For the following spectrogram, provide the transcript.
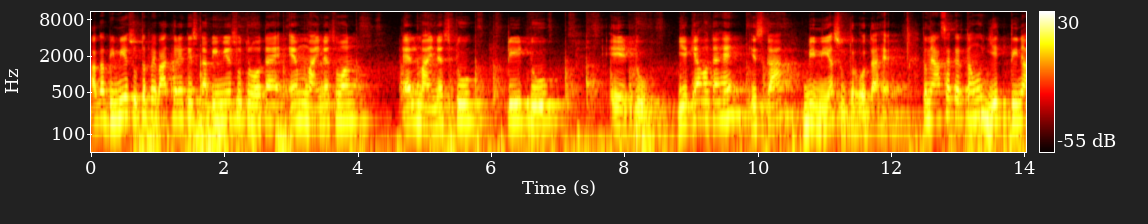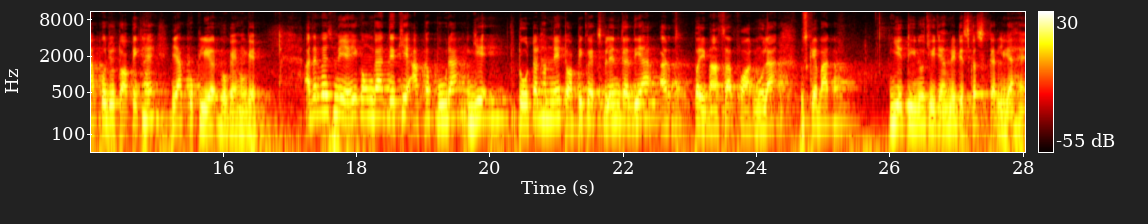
अगर बीमीय सूत्र पे बात करें तो इसका बीमीय सूत्र होता है M minus one L minus two T two A two ये क्या होता है? इसका बीमीय सूत्र होता है। तो मैं आशा करता हूँ ये तीन आपको जो टॉपिक हैं, ये आपको क्लियर हो गए होंगे। अदरवाइज़ मैं यही कहूँगा, देखिए आपका पूरा ये टोटल हमने टॉपिक को एक्सप्लेन कर दिया, अर्थ, परिभाषा फॉर्मूला उसके बाद ये तीनों चीज़ें हमने डिस्कस कर लिया है।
